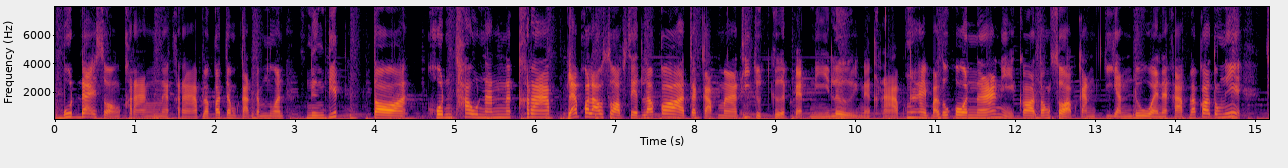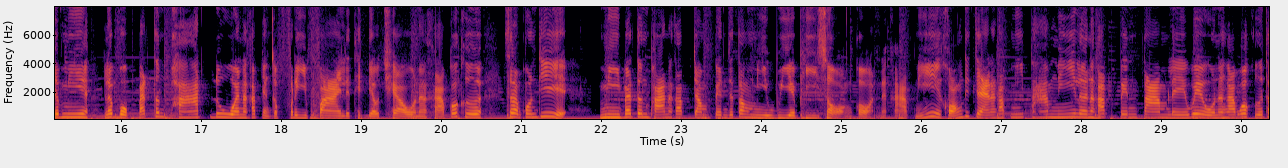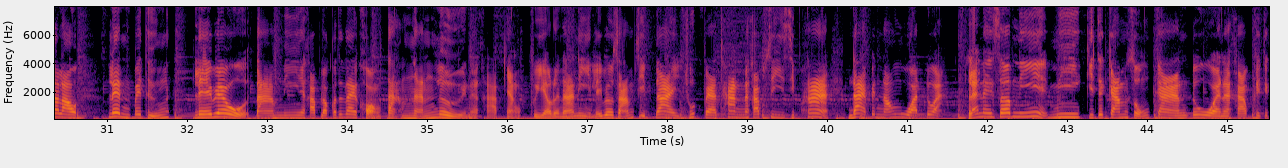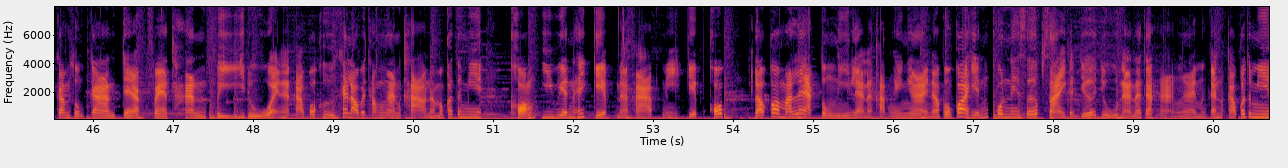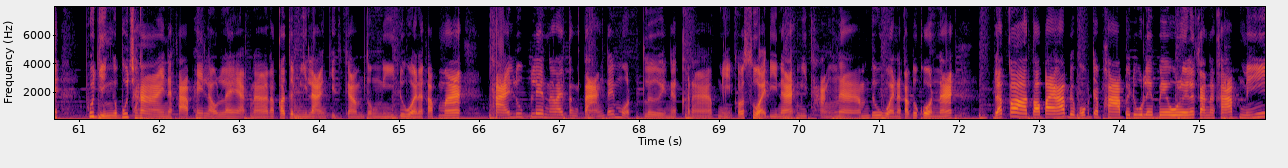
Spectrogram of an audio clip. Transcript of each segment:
บูตได้ 2 ครั้งนะครับ แล้วก็จำกัดจำนวน 1 ดิสต่อคนเท่านั้นนะครับ และพอเราสอบเสร็จแล้วก็จะกลับมาที่จุดเกิดแบบนี้เลยนะครับ ง่ายปะทุกคนนะนี่ก็ต้องสอบกันเกียนด้วยนะครับ แล้วก็ตรงนี้จะมี ระบบ Battle Pass ด้วยนะครับ อย่างกับฟรีไฟเลยทีเดียวเชลนะครับ ก็คือสำหรับคนที่มี Battle Pass นะครับจำเป็นจะต้องมี VIP 2 ก่อนนะครับ นี่ของที่แจกนะครับมีตามนี้เลยนะครับ เป็นตามเลเวลนะครับ ก็คือถ้าเรา เล่นไปถึงเลเวลตามนี้นะครับเราก็จะได้ของตามนั้นเลยนะครับ อย่างเฟียวเลยนะนี่เลเวล 30 ได้ชุดแฟชั่นนะครับ 45 ได้เป็นน้องวัวด้วย และในเซิร์ฟนี้มีกิจกรรมสงการด้วยนะครับ กิจกรรมสงการแจกแฟชั่นฟรีด้วยนะครับก็คือแค่เราไปทำงานข่าวนะมันก็จะมีของอีเวนต์ให้เก็บนะครับนี่เก็บครบ แล้วก็มาแลกตรงนี้แหละนะครับง่ายๆนะผมก็เห็นคนในเซิร์ฟใส่กันเยอะอยู่นะน่าจะหาง่ายเหมือนกันนะครับก็จะมีผู้หญิงกับผู้ชายนะครับให้เราแลกนะแล้วก็จะมีลานกิจกรรมตรงนี้ด้วยนะครับมา ถ่ายรูปเล่นอะไรต่างๆ ได้หมดเลยนะครับ นี่ก็สวยดีนะ มีถังน้ำด้วยนะครับทุกคนนะ แล้วก็ต่อไปครับเดี๋ยวผมจะพาไปดูเลเบลเลยแล้วกันนะครับนี่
